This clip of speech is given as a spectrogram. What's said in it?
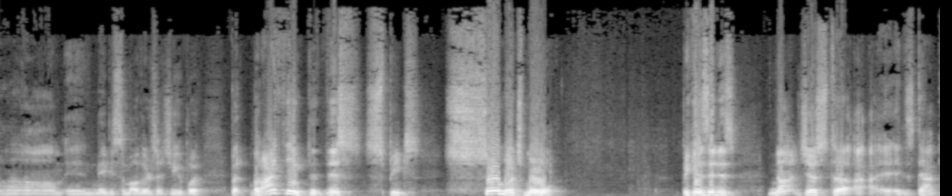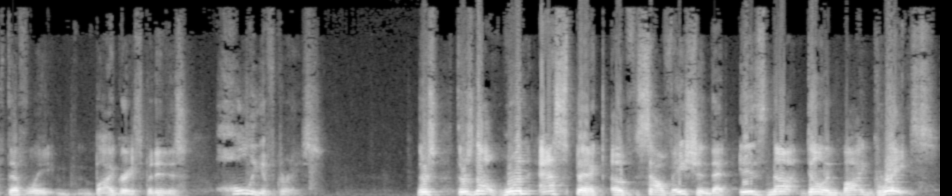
um, and maybe some others that you put. But but I think that this speaks so much more because it is not just uh, it is definitely by grace, but it is wholly of grace. There's there's not one aspect of salvation that is not done by grace.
